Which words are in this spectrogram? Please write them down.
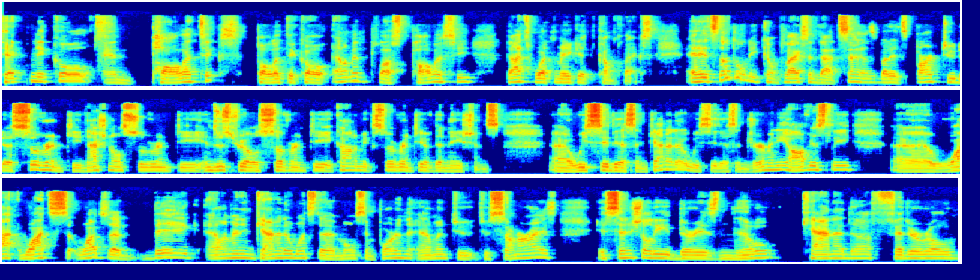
technical and politics political element plus policy that's what make it complex. And it's not only complex in that sense but it's part to the sovereignty national sovereignty industrial sovereignty economic sovereignty of the nations. Uh, we see this in canada we see this in germany obviously. Uh, what what's what's the big element in canada? What's the most important element to to summarize? Essentially there is no Canada federal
